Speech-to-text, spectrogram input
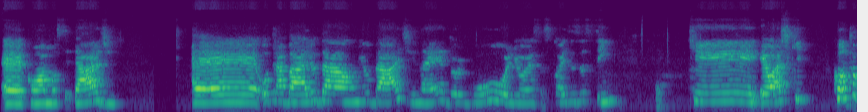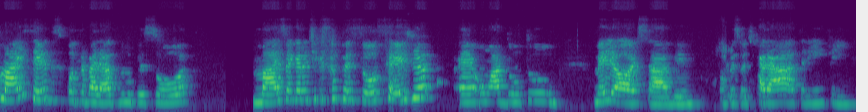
é, com a mocidade é o trabalho da humildade, né, do orgulho, essas coisas assim, que eu acho que quanto mais cedo isso for trabalhado numa pessoa, mais vai garantir que essa pessoa seja é, um adulto melhor, sabe? Uma pessoa de caráter, enfim.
